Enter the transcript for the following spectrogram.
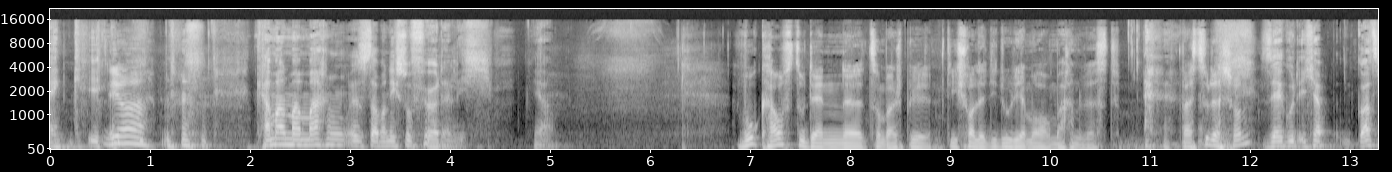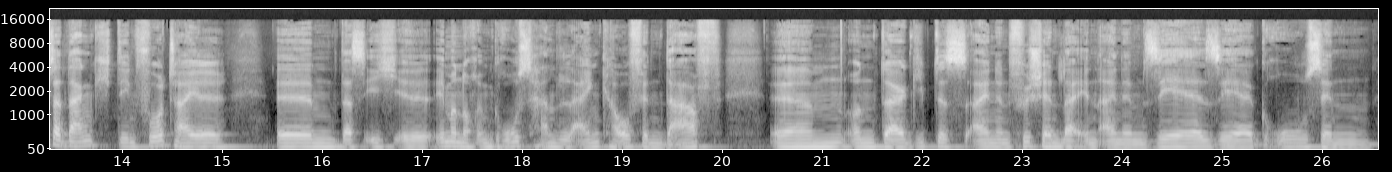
reingehe. Mhm. Ja, Kann man mal machen, ist aber nicht so förderlich. Ja. Wo kaufst du denn äh, zum Beispiel die Scholle, die du dir morgen machen wirst? Weißt du das schon? Sehr gut. Ich habe Gott sei Dank den Vorteil, ähm, dass ich äh, immer noch im Großhandel einkaufen darf. Ähm, und da gibt es einen Fischhändler in einem sehr, sehr großen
